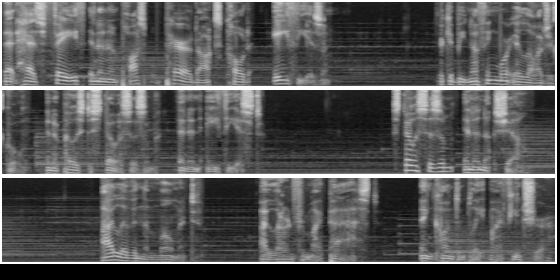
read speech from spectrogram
that has faith in an impossible paradox called atheism. There could be nothing more illogical and opposed to Stoicism than an atheist. Stoicism in a nutshell. I live in the moment. I learn from my past and contemplate my future.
